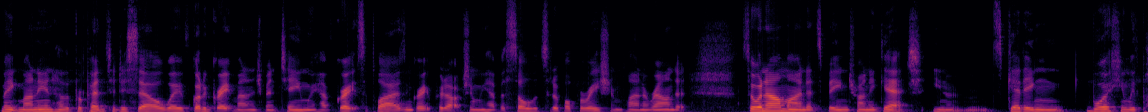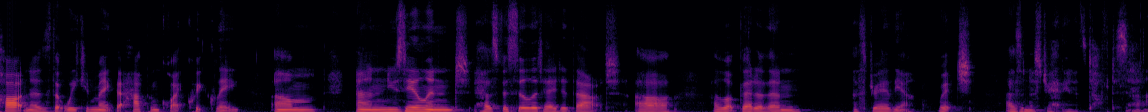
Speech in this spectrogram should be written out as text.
make money and have the propensity to sell. We've got a great management team. We have great suppliers and great production. We have a solid sort of operation plan around it. So in our mind, it's been trying to get you know it's getting working with partners that we can make that happen quite quickly. Um, and New Zealand has facilitated that uh, a lot better than Australia, which as an Australian, it's tough to say. Ah,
